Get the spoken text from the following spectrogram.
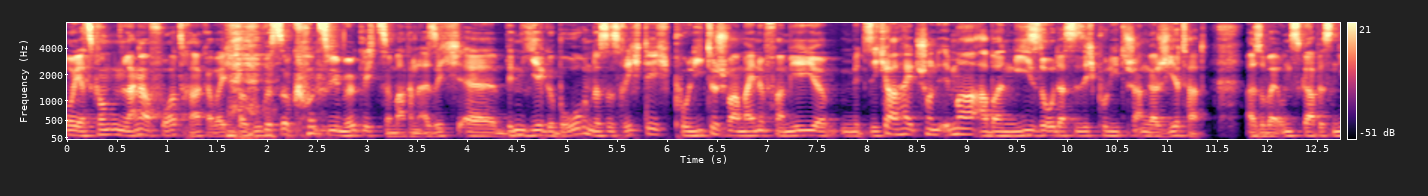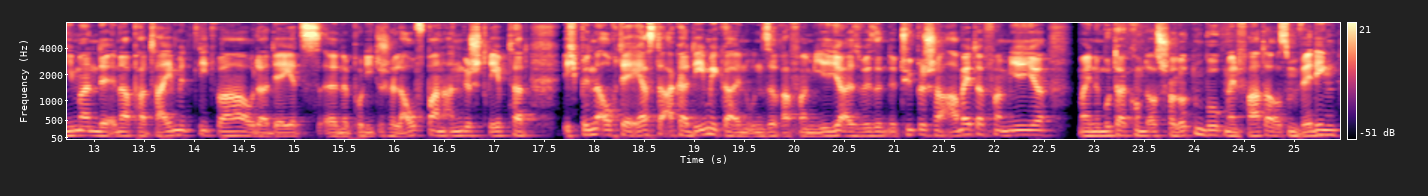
Oh, jetzt kommt ein langer Vortrag, aber ich versuche es so kurz wie möglich zu machen. Also ich äh, bin hier geboren, das ist richtig. Politisch war meine Familie mit Sicherheit schon immer, aber nie so, dass sie sich politisch engagiert hat. Also bei uns gab es niemanden, der in einer Partei Mitglied war oder der jetzt äh, eine politische Laufbahn angestrebt hat. Ich bin auch der erste Akademiker in unserer Familie. Also wir sind eine typische Arbeiterfamilie. Meine Mutter kommt aus Charlottenburg, mein Vater aus dem Wedding.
